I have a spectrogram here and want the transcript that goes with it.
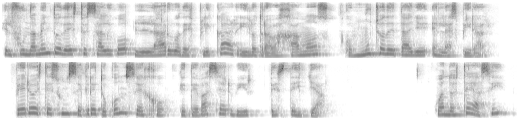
El fundamento de esto es algo largo de explicar y lo trabajamos con mucho detalle en la espiral. Pero este es un secreto consejo que te va a servir desde ya. Cuando estés así,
